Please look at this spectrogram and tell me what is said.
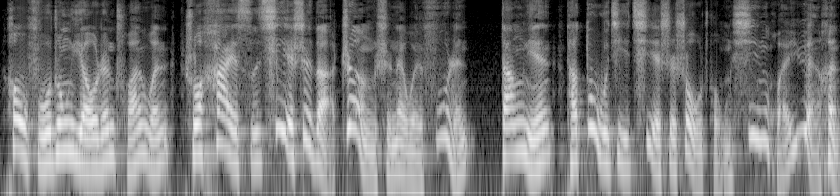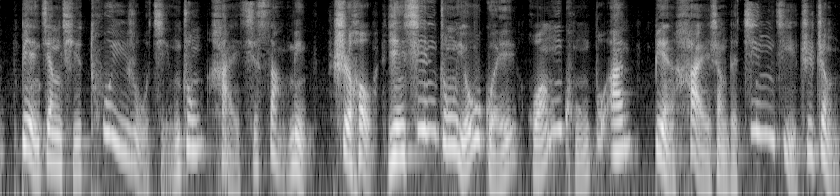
后府中有人传闻说，害死妾室的正是那位夫人。当年他妒忌妾室受宠，心怀怨恨，便将其推入井中，害其丧命。事后因心中有鬼，惶恐不安，便害上这惊悸之症，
